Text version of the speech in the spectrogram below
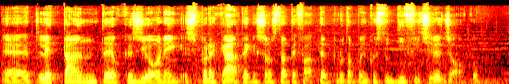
eh, le tante occasioni sprecate che sono state fatte purtroppo in questo difficile gioco.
